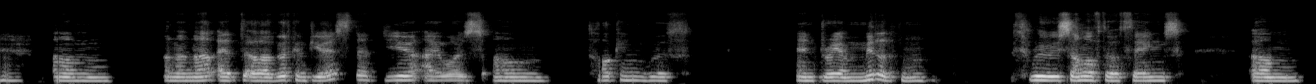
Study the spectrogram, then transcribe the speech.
Mhm. um, and I'm at uh, WordCamp US that year. I was um, talking with Andrea Middleton through some of the things um,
